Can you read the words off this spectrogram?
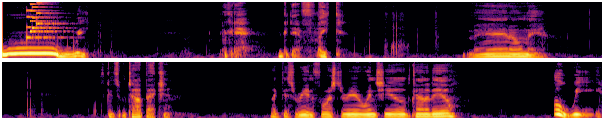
Ooh wee. Look at that. Look at that flake. Man, oh man. Let's get some top action. Like this reinforced rear windshield kind of deal. Oh wee.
